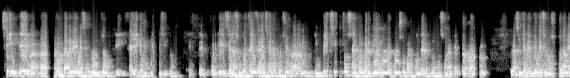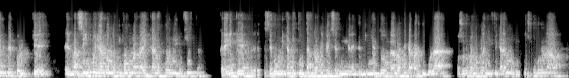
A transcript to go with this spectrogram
Sí, eh, para aportar en ese punto, y Hayek es explícito, este, porque dice la supuesta diferencia de los juicios de valor implícitos se han convertido en un recurso para responder un razonamiento erróneo. Básicamente es eso, no solamente porque el marxismo ya cuando es un poco más radical es polimologista, creen que se comunican distintas lógicas y según el entendimiento de una lógica particular, nosotros podemos planificar el mundo, por un lado,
